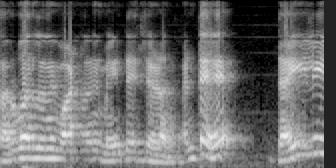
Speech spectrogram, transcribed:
సర్వర్లని వాటిని మెయింటైన్ చేయడానికి. అంటే డైలీ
